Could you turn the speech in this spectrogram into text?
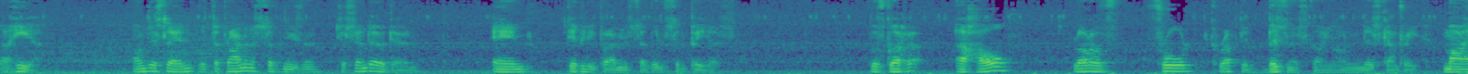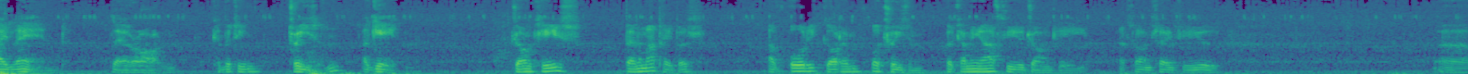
are here on this land with the Prime Minister of New Zealand, Jacinda Ardern, and Deputy Prime Minister Winston Peters. We've got a, a whole lot of fraud, corrupted business going on in this country. My land they're on, committing treason again. John Key's Panama Papers, I've already got him for treason. We're coming after you, John Key. That's what I'm saying to you, uh,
